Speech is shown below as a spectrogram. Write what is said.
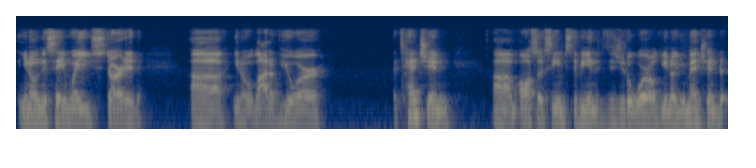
you know, in the same way you started, uh, you know, a lot of your attention um, also seems to be in the digital world. You know, you mentioned,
